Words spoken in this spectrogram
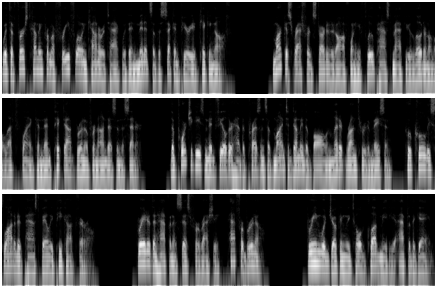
with the first coming from a free flowing counter attack within minutes of the second period kicking off. Marcus Rashford started it off when he flew past Matthew Lowton on the left flank and then picked out Bruno Fernandes in the center. The Portuguese midfielder had the presence of mind to dummy the ball and let it run through to Mason, who coolly slotted it past Bailey Peacock Farrell. Greater than half an assist for Rashi, half for Bruno. Greenwood jokingly told club media after the game.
